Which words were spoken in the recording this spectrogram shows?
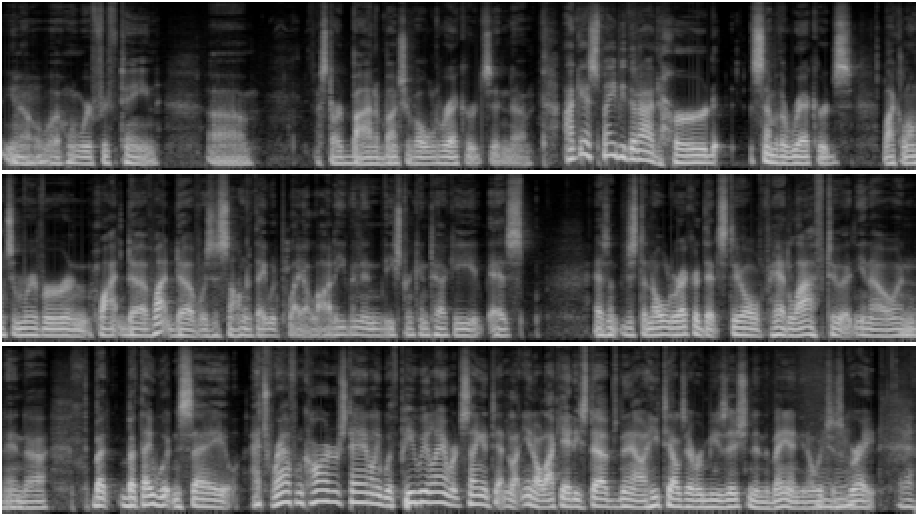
You know, uh, when we were fifteen. Um, I started buying a bunch of old records, and uh, I guess maybe that I'd heard some of the records, like Lonesome River and White Dove. White Dove was a song that they would play a lot, even in Eastern Kentucky, as as a, just an old record that still had life to it, you know. And and uh, but but they wouldn't say that's Ralph and Carter Stanley with Pee Wee Lambert singing, t-, you know, like Eddie Stubbs now. He tells every musician in the band, you know, which is great. Yeah.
